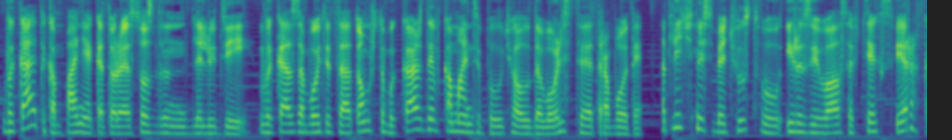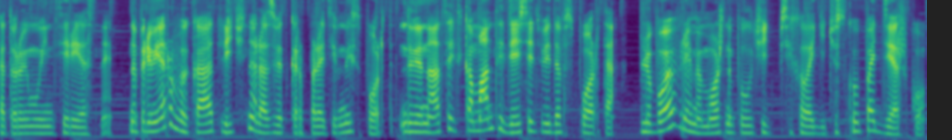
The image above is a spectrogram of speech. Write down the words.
ВК — это компания, которая создана для людей. ВК заботится о том, чтобы каждый в команде получал удовольствие от работы, отлично себя чувствовал и развивался в тех сферах, которые ему интересны. Например, в ВК отлично развит корпоративный спорт. 12 команд и 10 видов спорта. В любое время можно получить психологическую поддержку.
